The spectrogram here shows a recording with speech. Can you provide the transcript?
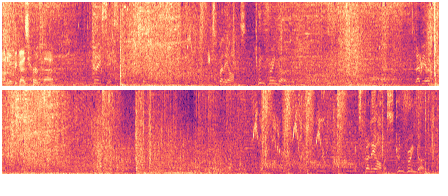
I don't know if you guys heard that. Expelliarmus. Confringo. Expelliarmus. Confringo.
